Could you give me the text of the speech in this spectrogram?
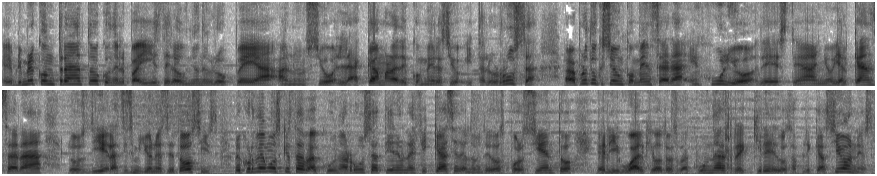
El primer contrato con el país de la Unión Europea anunció la Cámara de Comercio Italo-Rusa. La producción comenzará en julio de este año y alcanzará los 10, las 10 millones de dosis. Recordemos que esta vacuna rusa tiene una eficacia del 92% y al igual que otras vacunas requiere de dos aplicaciones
